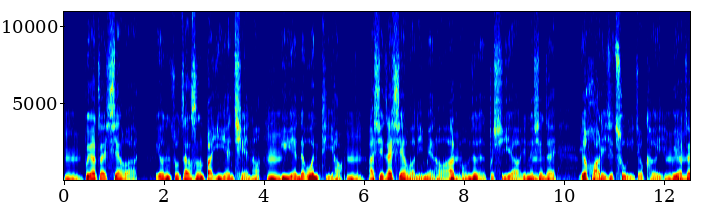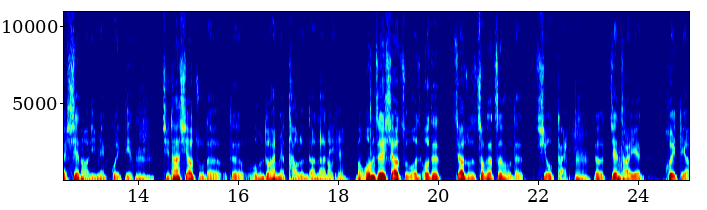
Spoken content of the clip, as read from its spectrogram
嗯，不要在宪法。有人主张是把语言权哈，嗯，语言的问题哈，嗯，啊写在宪法里面哈，啊，我们这人不需要，因为现在。用法律去处理就可以，不要在宪法里面规定。嗯，其他小组的这我们都还没有讨论到那里。OK，啊，我们这些小组，我我的小组是中央政府的修改。嗯，就监察院会调，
